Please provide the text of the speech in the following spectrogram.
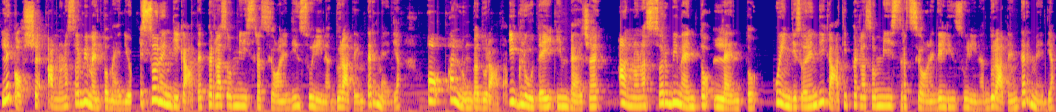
Le cosce hanno un assorbimento medio e sono indicate per la somministrazione di insuline a durata intermedia o a lunga durata. I glutei invece hanno un assorbimento lento, quindi sono indicati per la somministrazione dell'insulina a durata intermedia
